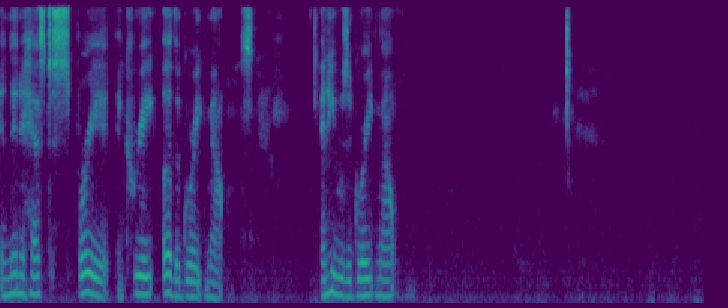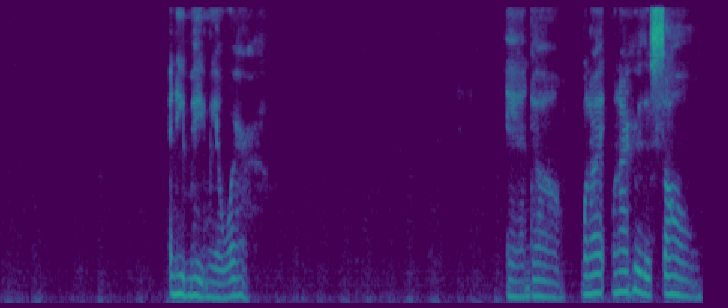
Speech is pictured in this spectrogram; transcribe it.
and then it has to spread and create other great mountains. And he was a great mountain. And he made me aware. And um, when I when I hear this song,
